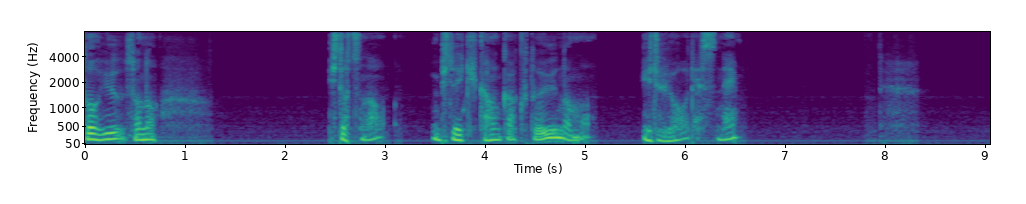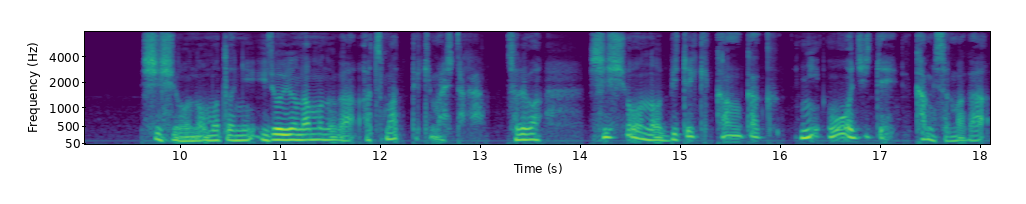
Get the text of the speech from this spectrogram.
というその一つの美的感覚というのもいるようですね。師匠のもとにいろいろなものが集まってきましたが、それは師匠の美的感覚に応じて神様が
